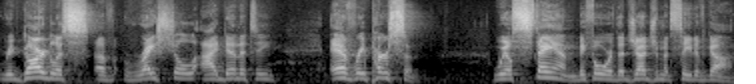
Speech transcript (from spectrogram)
regardless of racial identity, every person will stand before the judgment seat of God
